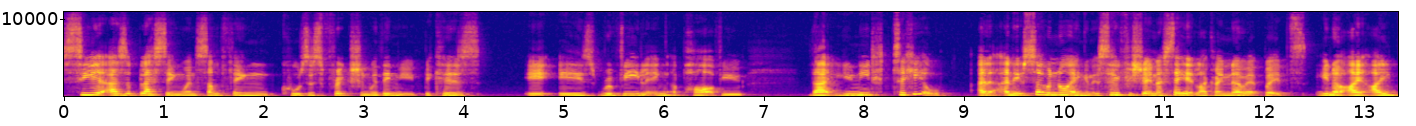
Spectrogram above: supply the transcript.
see it as a blessing when something causes friction within you because it is revealing a part of you that you need to heal. And, and it's so annoying and it's so frustrating. I say it like I know it, but it's, you know, I, I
